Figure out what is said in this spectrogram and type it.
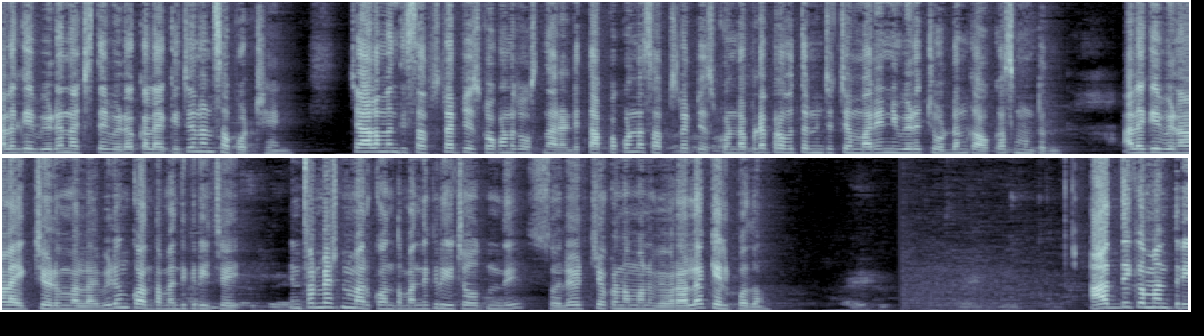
అలాగే వీడియో నచ్చితే వీడియోకి లైక్ ఇచ్చి నన్ను సపోర్ట్ చేయండి. చాలామంది సబ్స్క్రైబ్ చేసుకోకుండా చూస్తున్నారండి. తప్పకుండా సబ్స్క్రైబ్ చేసుకోండి. అప్పుడే ప్రభుత్వం నుంచి వచ్చే మరిన్ని వీడియో చూడడానికి అవకాశం ఉంటుంది. అలాగే వీడియో లైక్ చేయడం వల్ల వీడియో కొంతమందికి రీచ్ అయ్యి ఇన్ఫర్మేషన్ మరి కొంతమందికి రీచ్ అవుతుంది. సో లేట్ చేయకుండా మన వివరాల్లోకి వెళ్ళిపోదాం. ఆర్థిక మంత్రి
